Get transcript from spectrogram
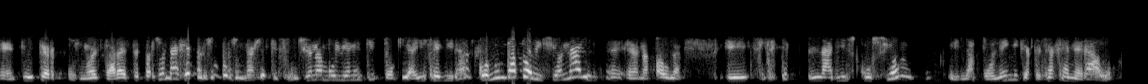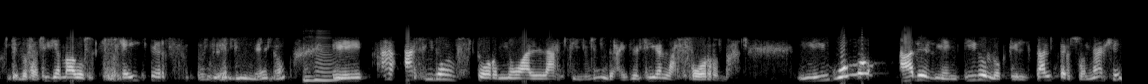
En Twitter pues no estará este personaje, pero es un personaje que funciona muy bien en TikTok y ahí seguirá. Con un dato adicional, eh, Ana Paula, eh, la discusión la polémica que se ha generado de los así llamados haters del INE, ¿no? eh, ha, ha sido en torno a la figura, es decir, a la forma. Ninguno ha desmentido lo que el tal personaje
